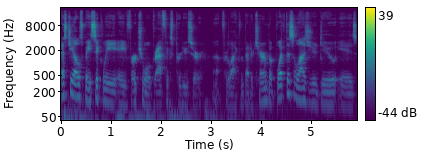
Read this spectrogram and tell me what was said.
SGL is basically a virtual graphics producer, uh, for lack of a better term, but what this allows you to do is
